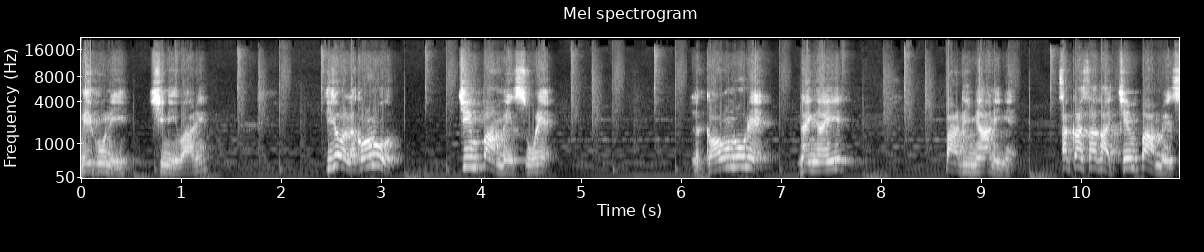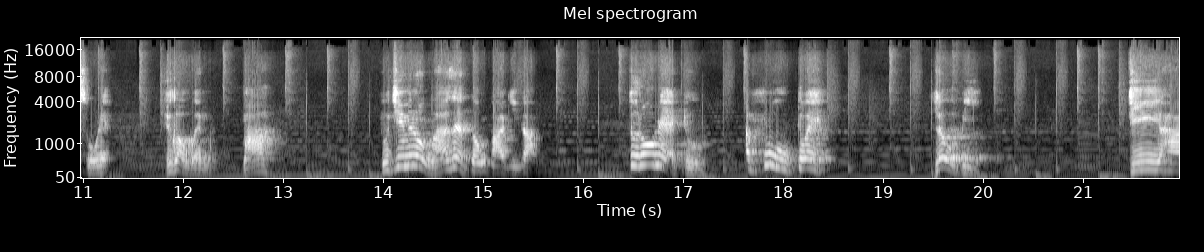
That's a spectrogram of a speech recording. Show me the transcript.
မိကုန်းနေရှိနေပါတယ်ဒီတော့၎င်းတို့ကျင်းပမယ်ဆိုတဲ့၎င်းတို့နဲ့နိုင်ငံရေးပါတီများအနေနဲ့စက္ကစကကျင်းပမယ်ဆိုတဲ့ရွေးကောက်ပွဲမှာမာလူချင်းမျိုး53ပါတီက သူတို့နဲ့အတူအမှုတွဲလုပ်ပြီးဒီဟာ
